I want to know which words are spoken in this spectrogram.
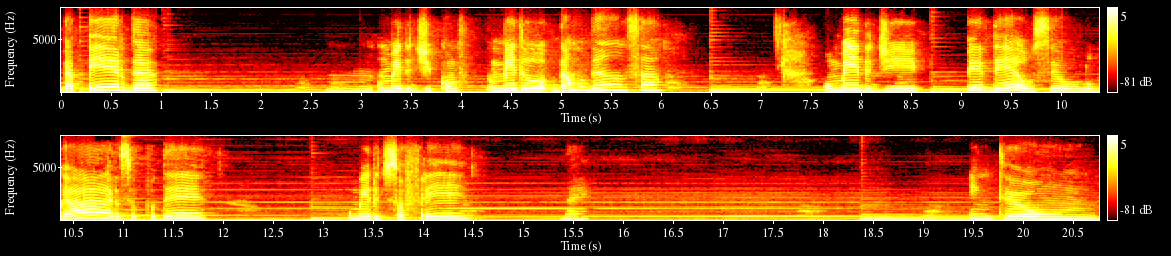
da perda, hum, o medo, de, o medo da mudança, o medo de perder o seu lugar, o seu poder, o medo de sofrer, né? Então,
